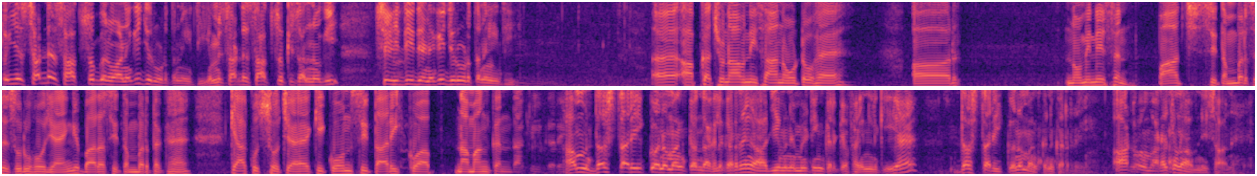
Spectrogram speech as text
तो ये साढ़े सात सौ गिरवाने की ज़रूरत नहीं थी। हमें साढ़े सात सौ किसानों की शहीदी देने की ज़रूरत नहीं थी। आपका चुनाव निशान ऑटो है। और नॉमिनेशन पाँच सितंबर से शुरू हो जाएँगे बारह सितंबर तक हैं। क्या कुछ सोचा है कि कौन सी तारीख को आप नामांकन दाखिल करें? हम दस तारीख को नामांकन दाखिल कर रहे हैं। आज ही हमने मीटिंग करके फाइनल किया है। दस तारीख को नामांकन कर रहे हैं। आठ हमारा चुनाव निशान है।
